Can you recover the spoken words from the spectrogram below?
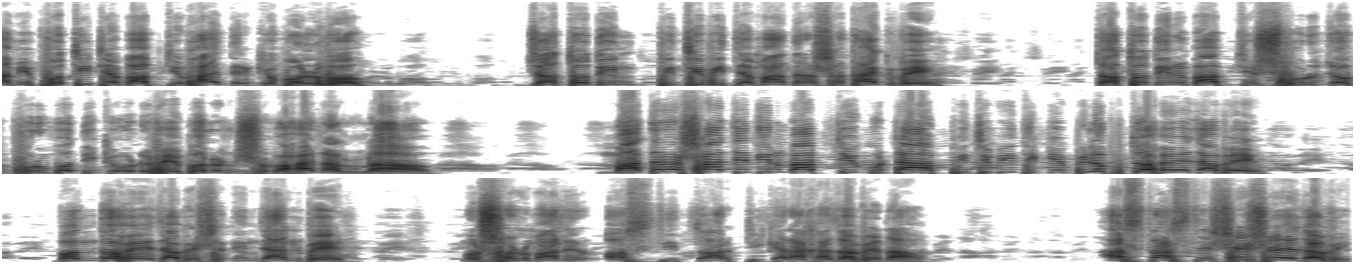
আমি প্রতিটা বাবজি ভাইদেরকে বলব, যতদিন পৃথিবীতে মাদ্রাসা থাকবে, ততদিন বাবজি সূর্য পূর্ব দিকে উঠবে, বলুন সুবাহান আল্লাহ মাদ্রাসা যেদিন বাবজি গোটা পৃথিবী থেকে বিলুপ্ত হয়ে যাবে, বন্ধ হয়ে যাবে, সেদিন জানবে, মুসলমানের অস্তিত্ব আর টিকে রাখা যাবে না। আস্তে আস্তে শেষ হয়ে যাবে।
